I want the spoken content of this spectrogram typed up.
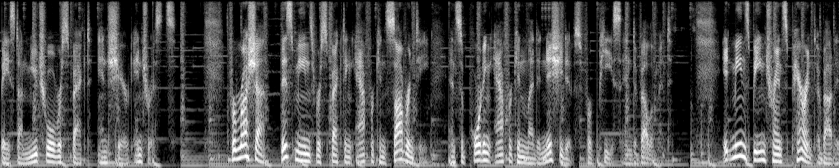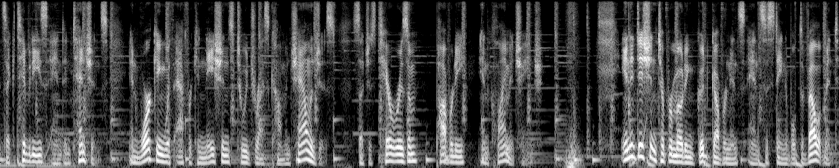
based on mutual respect and shared interests. For Russia, this means respecting African sovereignty and supporting African led initiatives for peace and development. It means being transparent about its activities and intentions, and working with African nations to address common challenges, such as terrorism, poverty, and climate change. In addition to promoting good governance and sustainable development,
